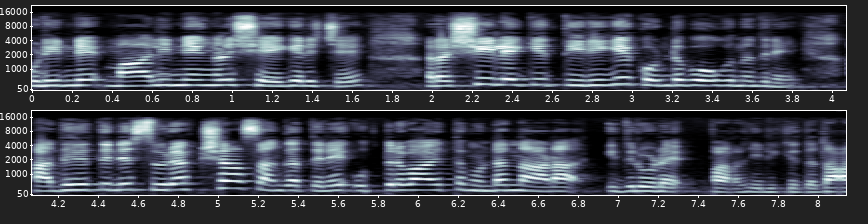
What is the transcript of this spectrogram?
പുടിന്റെ മാലിന്യങ്ങൾ ശേഖരിച്ച് റഷ്യയിലേക്ക് തിരികെ കൊണ്ടുപോകുന്നതിന് അദ്ദേഹത്തിന്റെ സുരക്ഷാ സംഘത്തിന് ഉത്തരവാദിത്തമുണ്ടെന്നാണ് ഇതിലൂടെ പറഞ്ഞിരിക്കുന്നത്.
